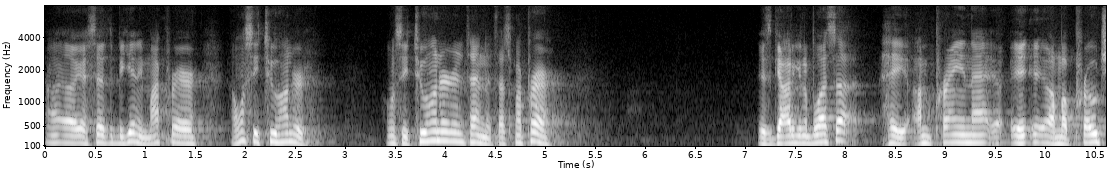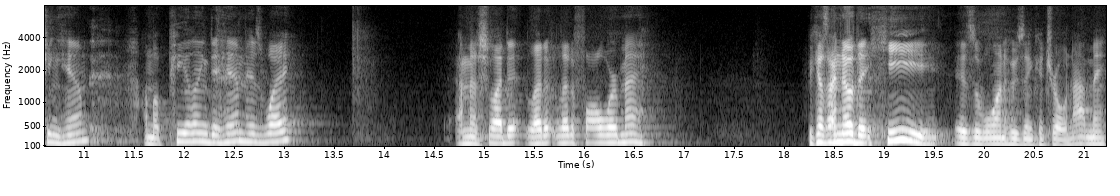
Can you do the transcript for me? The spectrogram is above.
like I said at the beginning, my prayer, I want to see 200. I want to see 200 in attendance. That's my prayer. Is God going to bless that? Hey, I'm praying that. I'm approaching Him. I'm appealing to Him His way. I'm going to let it, let it, let it fall where it may. Because I know that He is the one who's in control, not me.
